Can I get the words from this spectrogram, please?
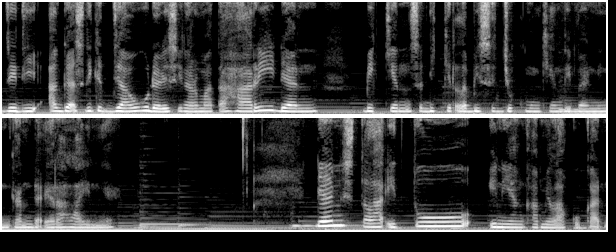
jadi agak sedikit jauh dari sinar matahari dan bikin sedikit lebih sejuk mungkin dibandingkan daerah lainnya. Dan setelah itu ini yang kami lakukan.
